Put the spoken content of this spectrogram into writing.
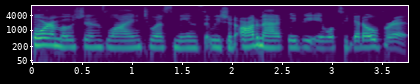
or emotions lying to us means that we should automatically be able to get over it.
